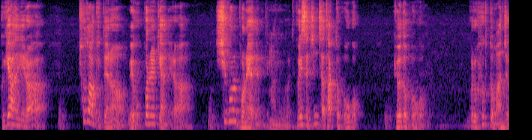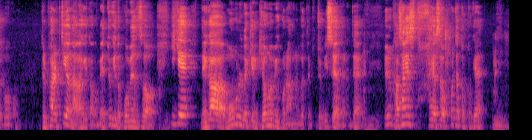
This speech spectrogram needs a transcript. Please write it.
그게 아니라 초등학교 때는 외국 보낼 게 아니라 시골을 보내야 되는 게 맞는 음. 거죠. 거기서 진짜 닭도 보고 벼도 보고 그리고 흙도 만져보고 들판을 뛰어나가기도 하고 메뚜기도 보면서 이게 내가 몸으로 느끼는 경험이구나 하는 것들이 좀 있어야 되는데 음. 요즘 가상에서 다 해서 혼자 똑똑해. 음.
